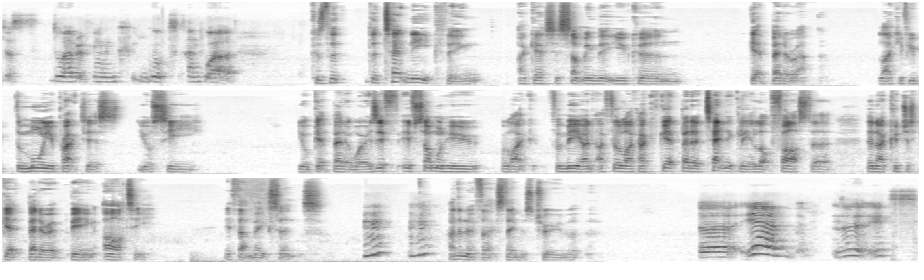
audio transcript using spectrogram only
just do everything good and well. Because the the technique thing, I guess, is something that you can get better at. Like if you, the more you practice, you'll see, you'll get better. Whereas if if someone who like for me, I, I feel like I could get better technically a lot faster than I could just get better at being arty, if that makes sense. Mhm, mhm. I don't know if that statement's true, but Uh, yeah, the, it's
